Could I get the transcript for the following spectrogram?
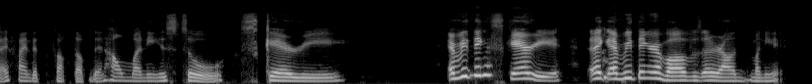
I find it fucked up then how money is so scary. Everything's scary. Like everything revolves around money.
